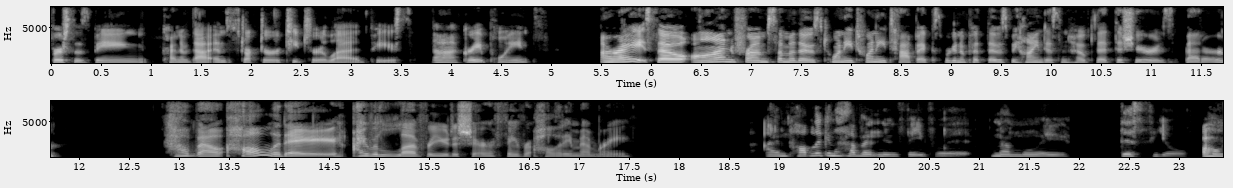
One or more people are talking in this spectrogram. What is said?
versus being kind of that instructor teacher led piece. Ah, great points. All right, so on from some of those 2020 topics, we're going to put those behind us and hope that this year is better. How about holiday? I would love for you to share a favorite holiday memory. I'm probably going to have a new favorite memory this year. Oh,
